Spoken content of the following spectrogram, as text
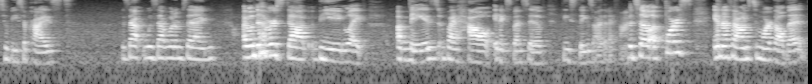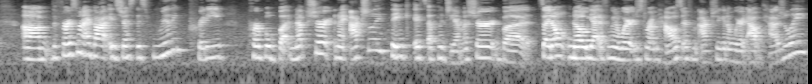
to be surprised. Is that, was that what I'm saying? I will never stop being like amazed by how inexpensive these things are that I find. But so of course Anna found some more velvet. Um, the first one I got is just this really pretty purple button-up shirt and I actually think it's a pajama shirt but so I don't know yet if I'm gonna wear it just around the house or if I'm actually gonna wear it out casually.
